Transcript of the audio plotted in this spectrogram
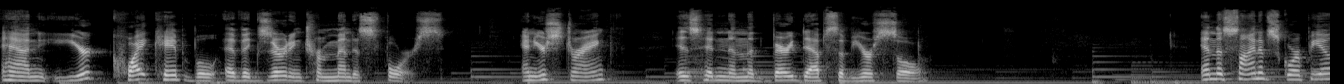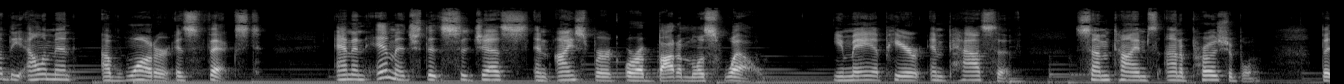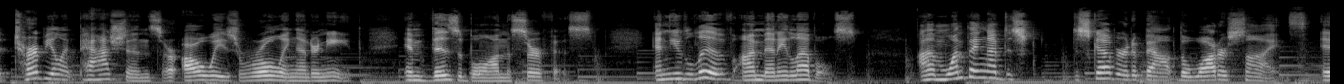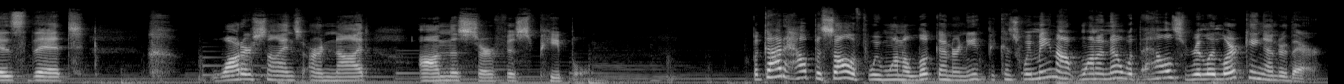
and you're quite capable of exerting tremendous force. And your strength is hidden in the very depths of your soul. In the sign of Scorpio, the element of water is fixed, and an image that suggests an iceberg or a bottomless well. You may appear impassive, sometimes unapproachable, but turbulent passions are always rolling underneath, invisible on the surface. And you live on many levels. Um, one thing I've dis- discovered about the water signs is that water signs are not on the surface people. But God help us all if we want to look underneath because we may not want to know what the hell's really lurking under there.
